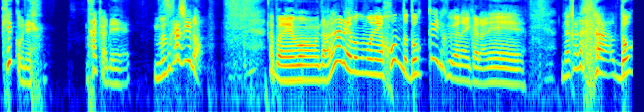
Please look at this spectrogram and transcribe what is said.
結構ね、なんかね、難しいの。やっぱね、もうダメだね、僕もね、本の読解力がないからね、なかなか 読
